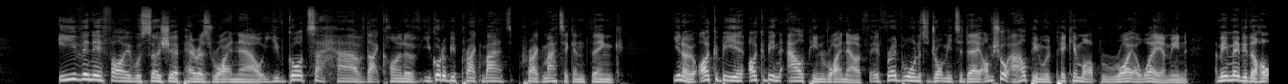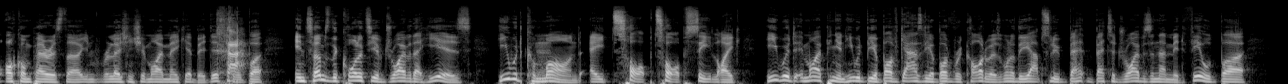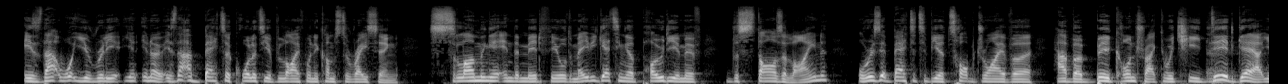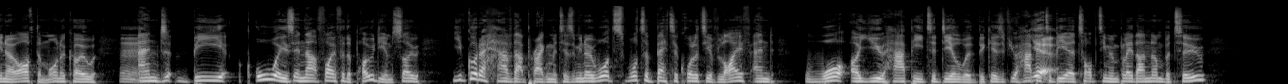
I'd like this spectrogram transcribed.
even if I was Sergio Perez right now, you've got to have that kind of you've got to be pragmatic, pragmatic and think you know, I could be I could be an Alpine right now. If, if Red Bull wanted to drop me today, I'm sure Alpine would pick him up right away. I mean, I mean, maybe the whole Ocon Perez uh, the relationship might make it a bit difficult, but in terms of the quality of driver that he is, he would command a top top seat. Like he would, in my opinion, he would be above Gasly, above Ricciardo as one of the absolute be- better drivers in that midfield. But is that what you really, you know, is that a better quality of life when it comes to racing? Slumming it in the midfield, maybe getting a podium if the stars align, or is it better to be a top driver, have a big contract, which he did get, you know, after Monaco, mm. and be always in that fight for the podium? So you've got to have that pragmatism. You know, what's what's a better quality of life, and what are you happy to deal with? Because if you're happy yeah. to be a top team and play that number two,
